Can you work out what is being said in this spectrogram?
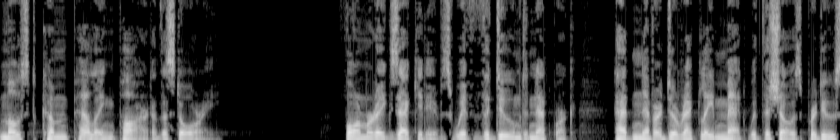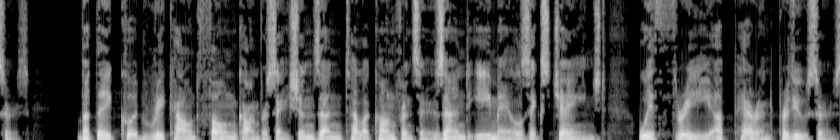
most compelling part of the story. Former executives with the doomed network had never directly met with the show's producers, but they could recount phone conversations and teleconferences and emails exchanged with three apparent producers.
